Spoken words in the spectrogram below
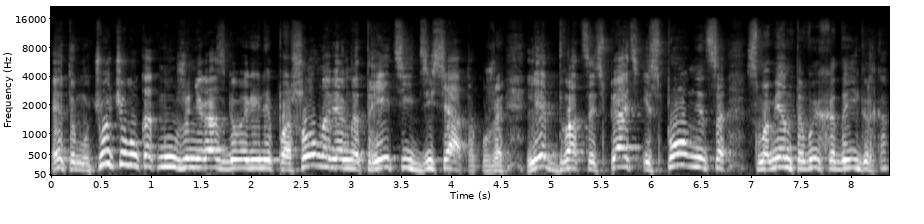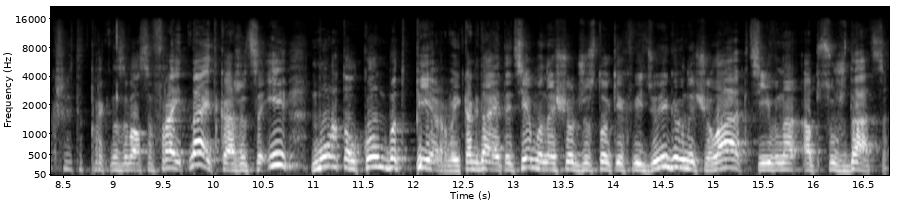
Этому чучелу, как мы уже не раз говорили, пошел, наверное, третий десяток. Уже лет 25 исполнится с момента выхода игр. Как же этот проект назывался? Fright Night, кажется, и Mortal Kombat 1 первый, когда эта тема насчет жестоких видеоигр начала активно обсуждаться.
